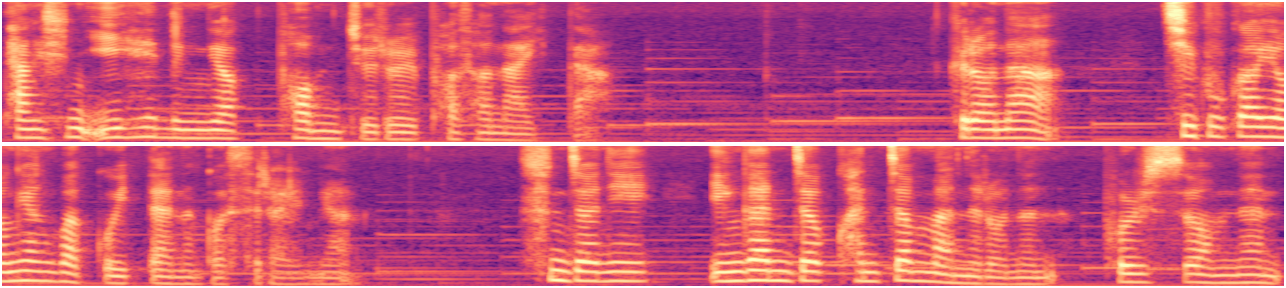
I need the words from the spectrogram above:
당신 이해 능력 범주를 벗어나 있다. 그러나 지구가 영향받고 있다는 것을 알면 순전히 인간적 관점만으로는 볼 수 없는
